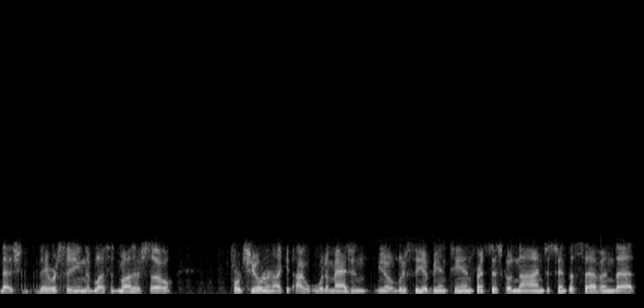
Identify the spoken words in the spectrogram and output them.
that sh they were seeing the Blessed Mother. So for children, I could, I would imagine, you know, Lucia being ten, Francisco nine, Jacinta seven, that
